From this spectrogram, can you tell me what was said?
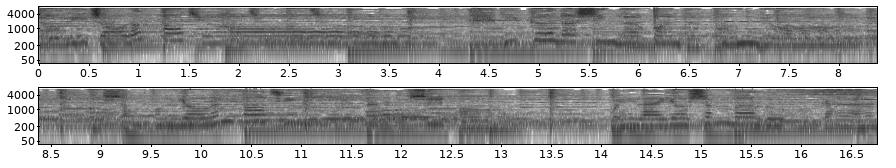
找你找了好久，来有什么路不敢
